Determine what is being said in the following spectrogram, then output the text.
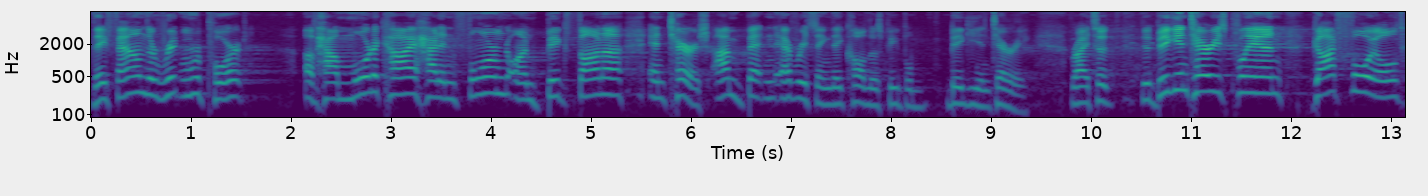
they found the written report of how Mordecai had informed on Bigthana and Teresh. I'm betting everything they called those people Biggie and Terry, right? So the Biggie and Terry's plan got foiled.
